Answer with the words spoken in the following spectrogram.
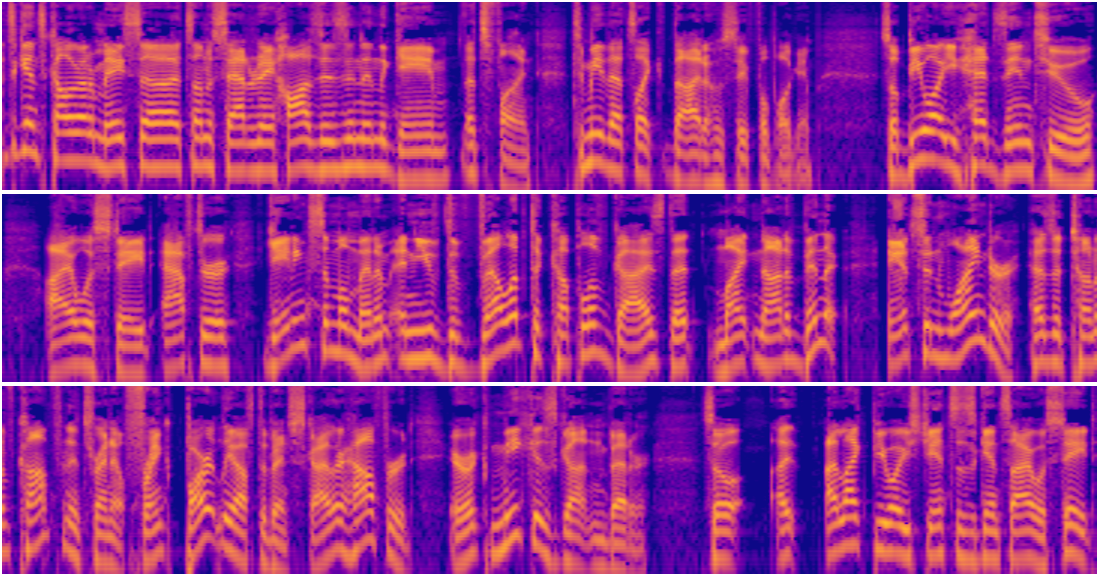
it's against Colorado Mesa. It's on a Saturday. Haws isn't in the game. That's fine. To me, that's like the Idaho State football game. So BYU heads into Iowa State after gaining some momentum, and you've developed a couple of guys that might not have been there. Anson Winder has a ton of confidence right now. Frank Bartley off the bench. Skyler Halford. Eric Meek has gotten better. So I, I like BYU's chances against Iowa State.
